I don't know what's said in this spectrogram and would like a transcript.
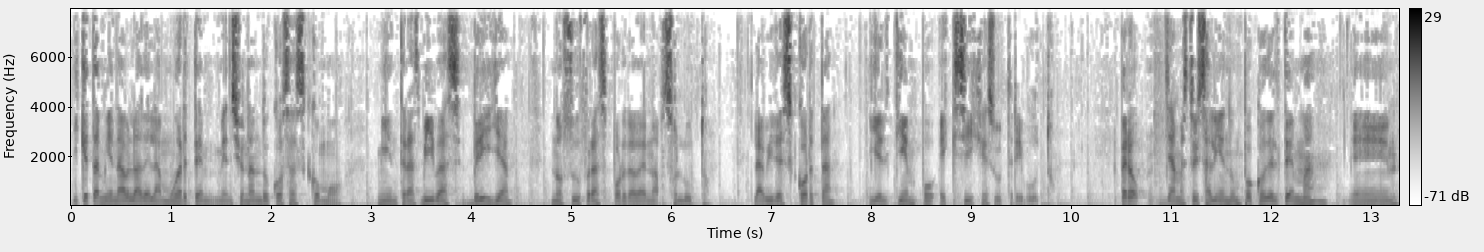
y que también habla de la muerte, mencionando cosas como mientras vivas, brilla, no sufras por nada en absoluto. La vida es corta y el tiempo exige su tributo. Pero ya me estoy saliendo un poco del tema. Eh,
